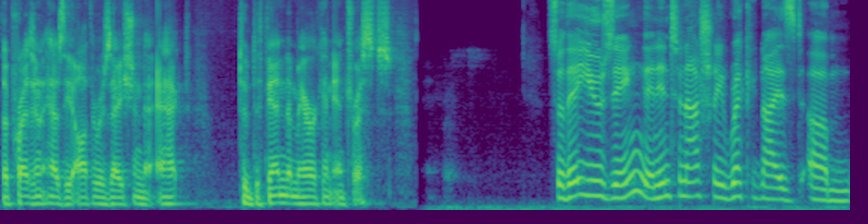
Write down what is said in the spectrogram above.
The president has the authorization to act to defend American interests. So they're using an internationally recognized um,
